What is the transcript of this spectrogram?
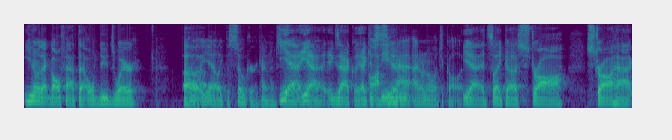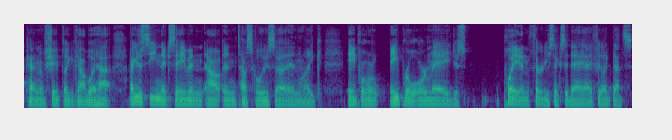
you know that golf hat that old dudes wear. oh yeah, like the soaker kind of. Yeah, yeah, exactly. I can Aussie see him. hat. I don't know what to call it. Yeah, it's like a straw straw hat, kind of shaped like a cowboy hat. I could just see Nick Saban out in Tuscaloosa in like April, April or May, just playing 36 a day. I feel like that's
